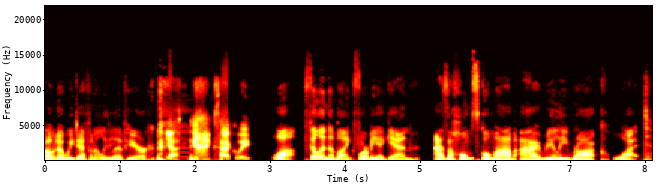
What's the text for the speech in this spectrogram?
Oh no, we definitely live here. yes, exactly. Well, fill in the blank for me again. As a homeschool mom, I really rock what?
